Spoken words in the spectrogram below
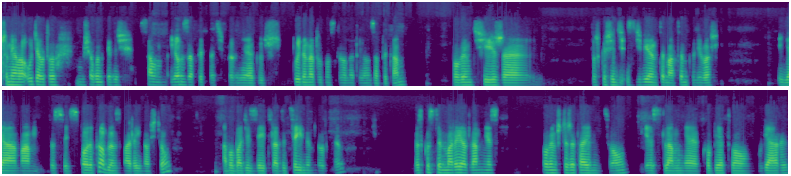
Czy miała udział, to musiałbym kiedyś sam ją zapytać. Pewnie jak już pójdę na drugą stronę, to ją zapytam. Powiem ci, że troszkę się zdziwiłem tematem, ponieważ ja mam dosyć spory problem z maryjnością, albo bardziej z jej tradycyjnym nurtem. W związku z tym Maryja dla mnie jest, powiem szczerze, tajemnicą. Jest dla mnie kobietą wiary,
